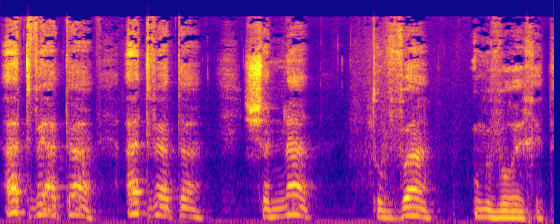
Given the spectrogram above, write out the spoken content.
את ואתה, את ואתה. שנה טובה ומבורכת.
